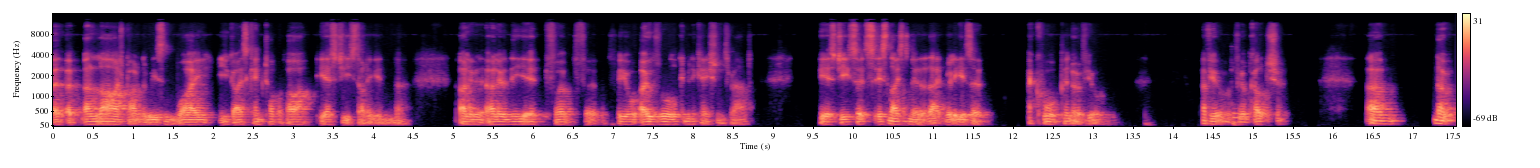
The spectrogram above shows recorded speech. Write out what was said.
a, a, large part of the reason why you guys came top of our ESG study in uh, earlier earlier in the year for, for for your overall communications around ESG. So it's it's nice to know that that really is a, a core pillar of your of your of your culture. Um, now,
